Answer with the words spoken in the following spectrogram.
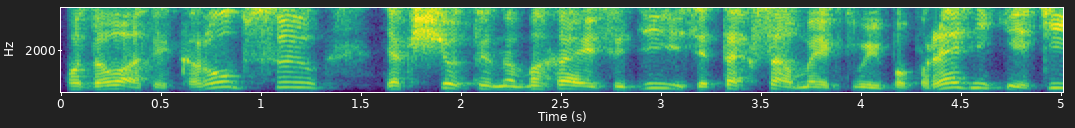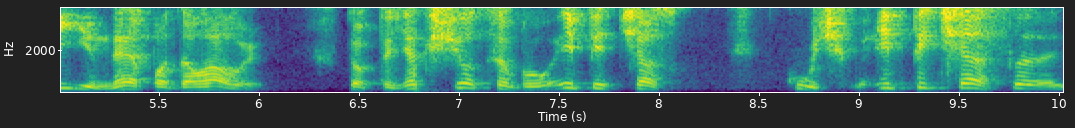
подавати корупцію, якщо ти намагаєшся діятися так само, як твої попередники, які її не подавали. Тобто, якщо це було і під час Кучми, і під час е,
